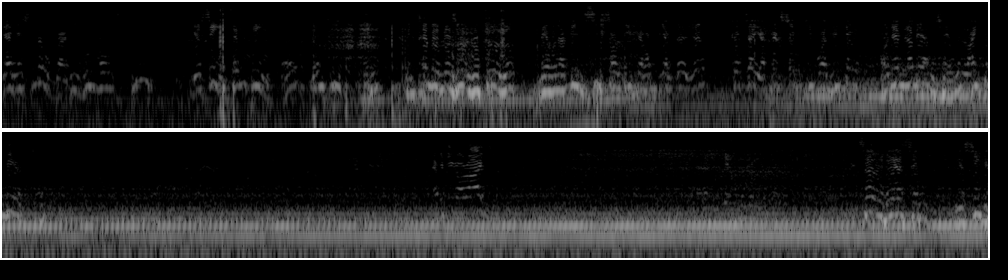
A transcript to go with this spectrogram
There is nobody who wants tea. You see, it's empty. Hein? Empty. Une très belle maison de thé, mais on a 1600 différentes bières belges. Comme ça, il n'y a personne qui boit du thé. On aime la bière, monsieur. We like the beers. Everything all right? So here, since you see the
